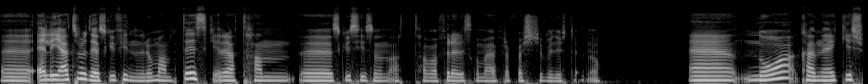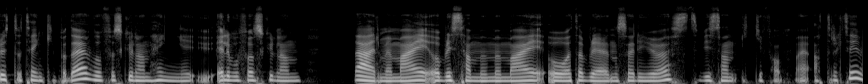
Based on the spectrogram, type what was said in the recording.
eh, Eller jeg trodde jeg skulle finne det romantisk, eller at han uh, skulle si sånn at han var forelska i meg fra første minutt eller noe. Eh, nå kan jeg ikke slutte å tenke på det. Hvorfor skulle han henge Eller hvorfor skulle han være med meg og bli sammen med meg og etablere noe seriøst hvis han ikke fant meg attraktiv?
